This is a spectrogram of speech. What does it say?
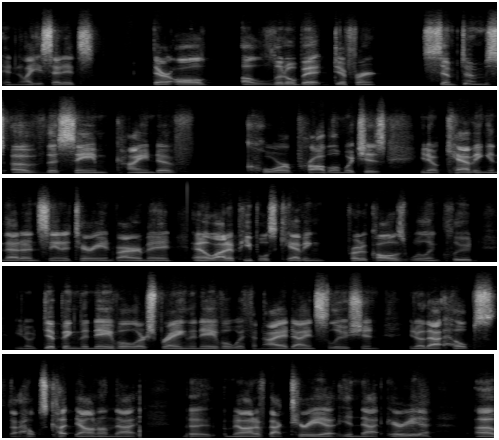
and like you said, it's they're all a little bit different symptoms of the same kind of core problem, which is, you know, calving in that unsanitary environment. And a lot of people's calving protocols will include, you know, dipping the navel or spraying the navel with an iodine solution. You know, that helps that helps cut down on that the amount of bacteria in that area. Uh,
